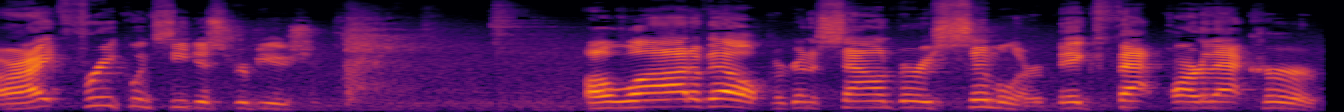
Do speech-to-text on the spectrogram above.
all right? Frequency distribution. A lot of elk are going to sound very similar, big fat part of that curve.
